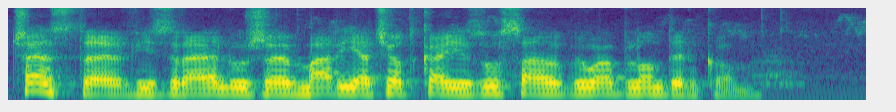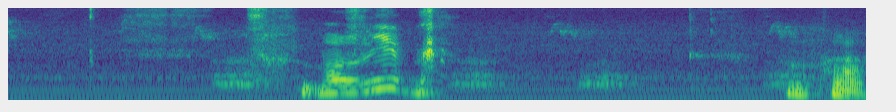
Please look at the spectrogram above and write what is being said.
częste w Izraelu, że Maria, ciotka Jezusa, była blondynką? Możliwe. Aha.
